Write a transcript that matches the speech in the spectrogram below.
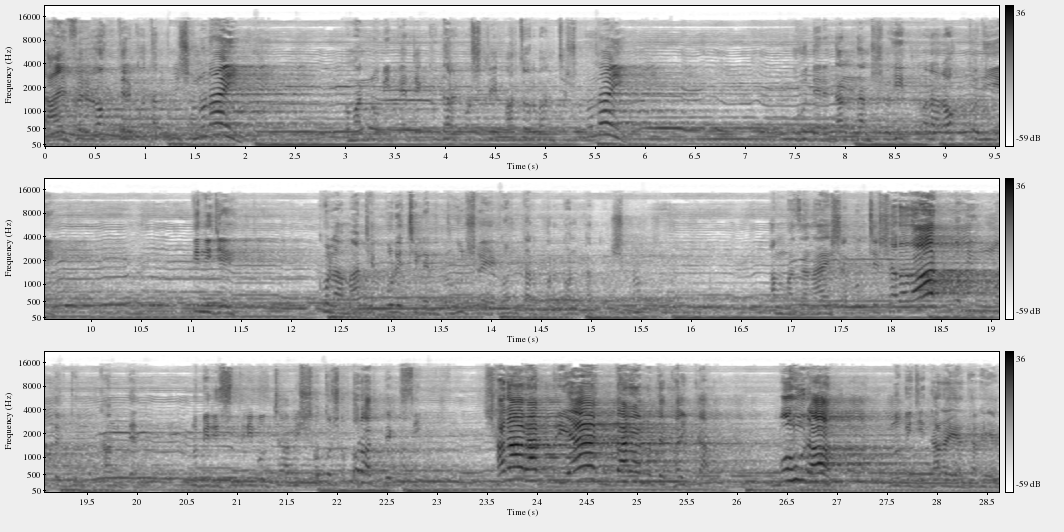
তাইফের রক্তের কথা তুমি শোনো নাই? তোমার নবী পেটে ক্ষুধার কষ্টে পাথর ভাঙছে, শোনো নাই? উহুদের দান দান শহীদ করা রক্ত দিয়ে তিনি যে খোলা মাঠে পড়েছিলেন বহুশ হয়ে ঘণ্টার পর ঘণ্টা, তুমি শোনো? আম্মা জান আয়েশা বলছে, সারা রাত নবী উন্নতের জন্য কাঁদতেন। নবীর স্ত্রী বলছে, আমি শত শত রাত দেখছি। সারা রাত্রি এক দাঁড়ানোতে থাইকা। বহু রাত নবীজি দাঁড়াইয়া দাঁড়াইয়া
